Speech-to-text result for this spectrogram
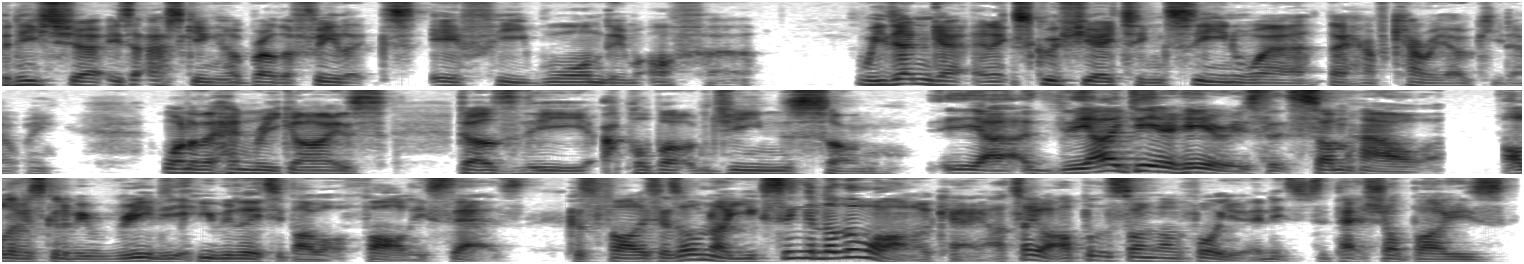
Venetia is asking her brother Felix if he warned him off her. We then get an excruciating scene where they have karaoke, don't we? One of the Henry guys does the Apple Bottom Jeans song. Yeah, the idea here is that somehow Oliver's going to be really humiliated by what Farleigh says. Because Farleigh says, oh no, you sing another one, okay. I'll tell you what, I'll put the song on for you. And it's the Pet Shop Boys,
